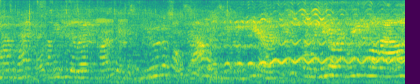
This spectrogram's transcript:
Have next coming to the red carpet, beautiful you from the New York Regional Round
